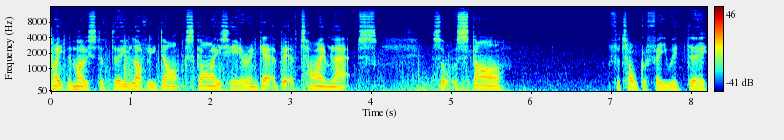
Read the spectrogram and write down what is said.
make the most of the lovely dark skies here and get a bit of time-lapse sort of star photography with the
